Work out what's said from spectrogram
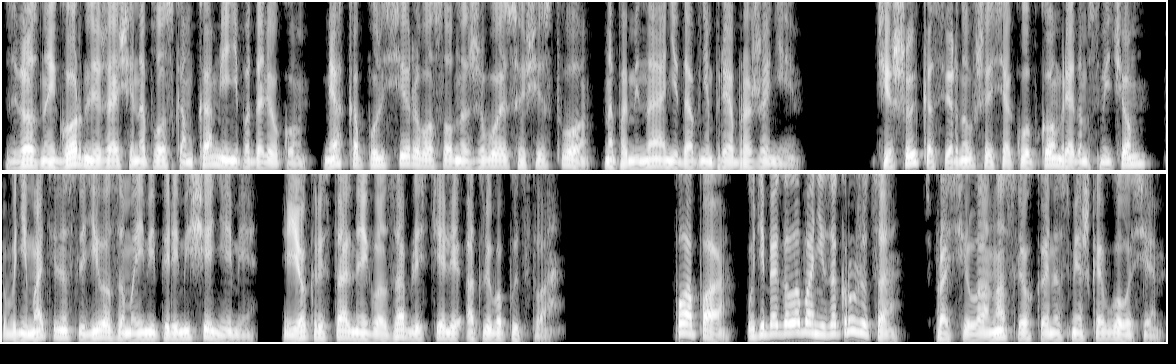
Звездный горн, лежащий на плоском камне неподалеку, мягко пульсировал, словно живое существо, напоминая о недавнем преображении. Чешуйка, свернувшаяся клубком рядом с мечом, внимательно следила за моими перемещениями. Ее кристальные глаза блестели от любопытства. «Папа, у тебя голова не закружится?» — спросила она с легкой насмешкой в голосе.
